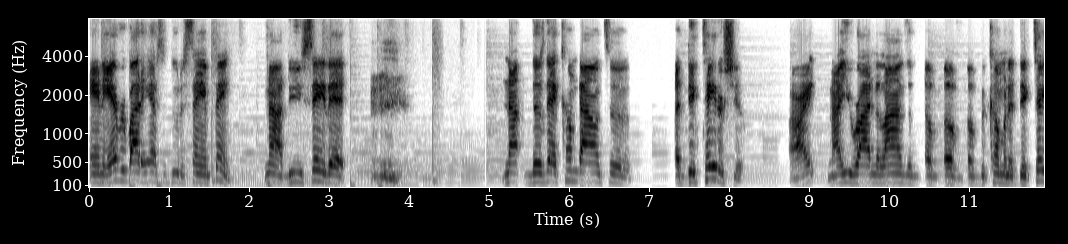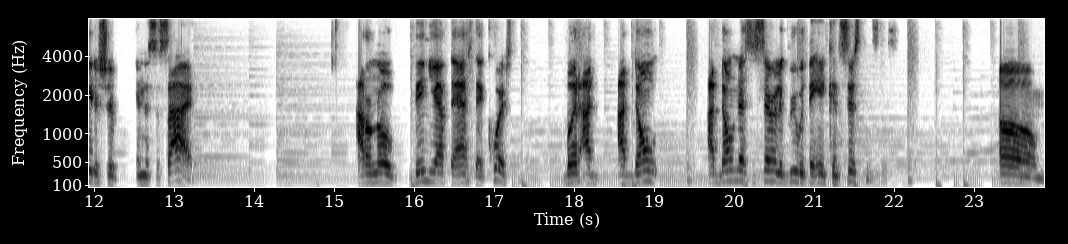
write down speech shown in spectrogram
and everybody has to do the same thing. Now, do you say that? now, does that come down to a dictatorship? All right. Now you're riding the lines of, of, of, of becoming a dictatorship in the society. I don't know. Then you have to ask that question. But I I don't I don't necessarily agree with the inconsistencies. Um,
